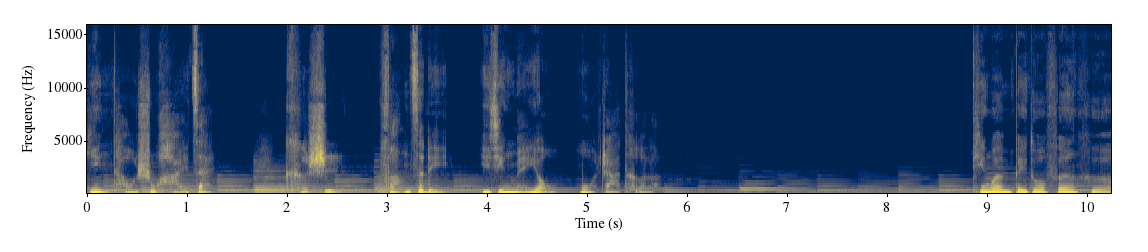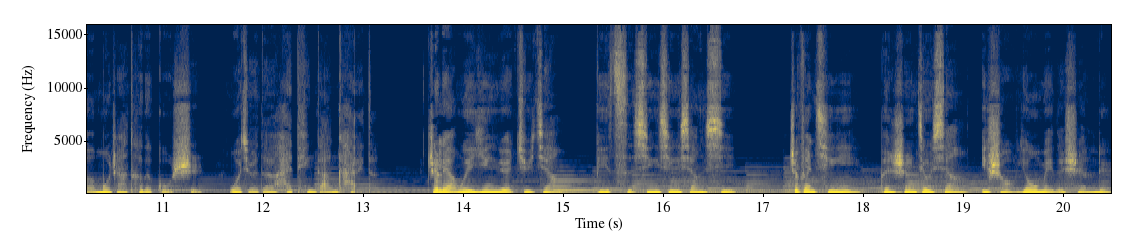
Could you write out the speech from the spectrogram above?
樱桃树还在，可是房子里已经没有莫扎特了。听完贝多芬和莫扎特的故事，我觉得还挺感慨的。这两位音乐巨匠彼此惺惺相惜，这份情谊本身就像一首优美的旋律，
